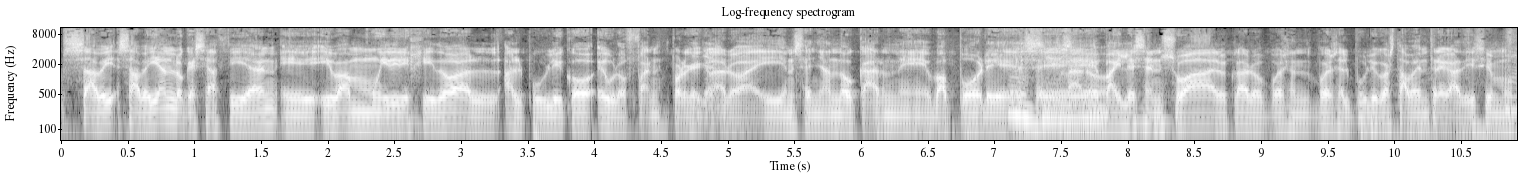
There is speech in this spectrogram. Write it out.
sabe- sabían lo que se hacían y iba muy dirigido al, al público eurofan, porque claro, ahí enseñando carne, vapores, Sí, eh, claro. baile sensual, claro, pues, en- pues el público estaba entregadísimo.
